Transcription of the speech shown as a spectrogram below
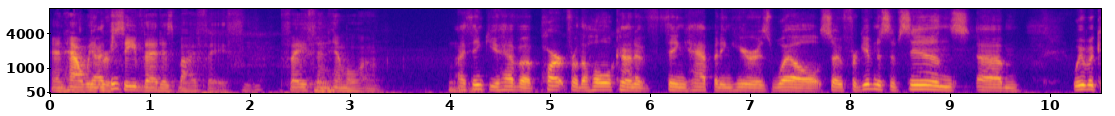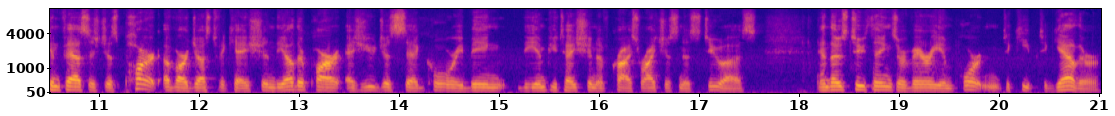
And how we yeah, receive think... that is by faith, mm-hmm. faith in mm-hmm. him alone. I think you have a part for the whole kind of thing happening here as well. So, forgiveness of sins. Um, we would confess is just part of our justification. The other part, as you just said, Corey, being the imputation of Christ's righteousness to us. And those two things are very important to keep together.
